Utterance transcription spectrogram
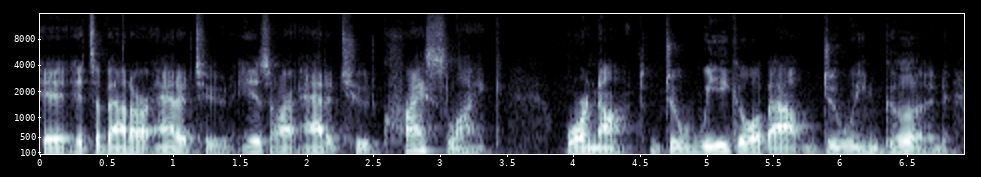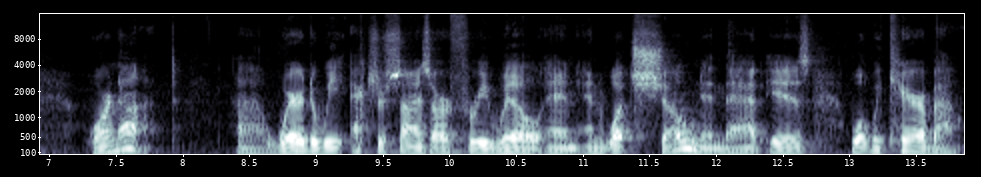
It, it's about our attitude. Is our attitude Christ like or not? Do we go about doing good or not? Uh, where do we exercise our free will? And, and what's shown in that is what we care about,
